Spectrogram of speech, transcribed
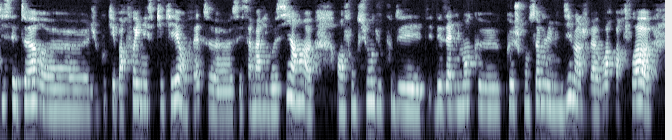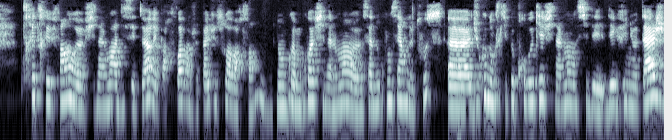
17 heures, du coup, qui est parfois inexpliquée. En fait, c'est ça m'arrive aussi, hein, en fonction du coup des, aliments que, que, je consomme le midi, ben, je vais avoir parfois très très faim euh, finalement à 17h et parfois ben, je vais pas du tout avoir faim. Donc comme quoi finalement euh, ça nous concerne tous. Euh, du coup donc ce qui peut provoquer finalement aussi des, grignotages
